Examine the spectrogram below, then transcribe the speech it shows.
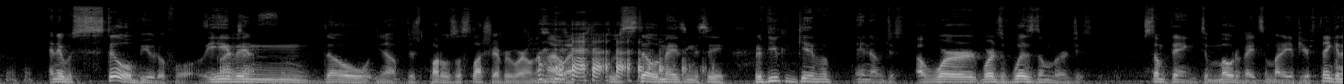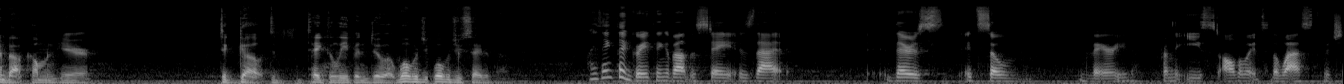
and it was still beautiful, even though you know there's puddles of slush everywhere on the highway. it was still amazing to see. But if you could give a, you know just a word, words of wisdom, or just something to motivate somebody, if you're thinking about coming here, to go to take the leap and do it, what would you what would you say to them? I think the great thing about the state is that there's it's so varied from the east all the way to the west, which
